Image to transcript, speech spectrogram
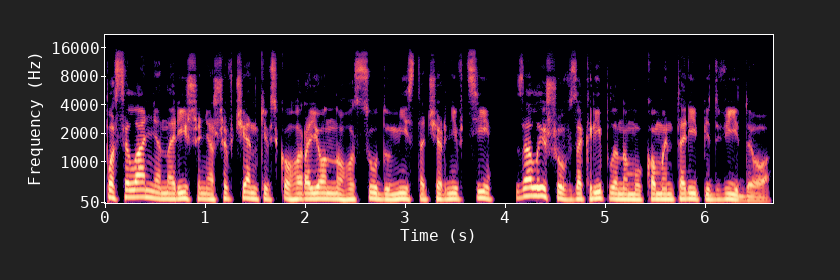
Посилання на рішення Шевченківського районного суду міста Чернівці залишу в закріпленому коментарі під відео.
